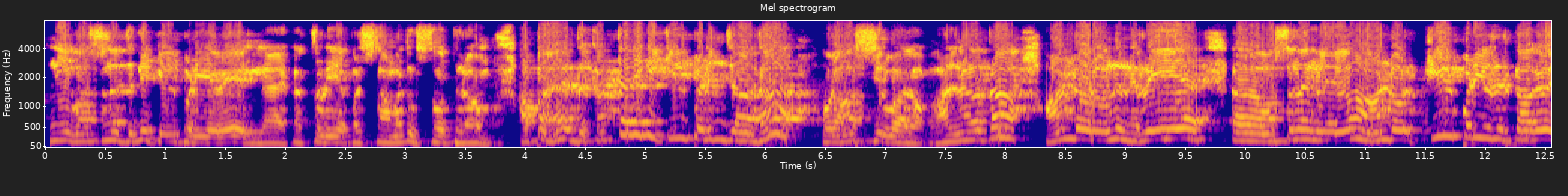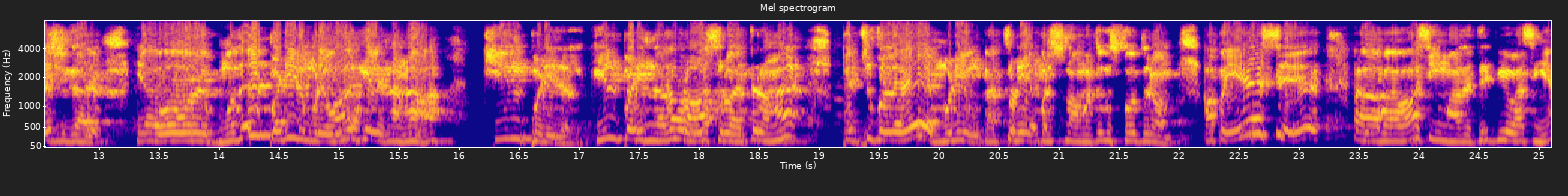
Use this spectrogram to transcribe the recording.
நீ வசனத்துக்கு கீழ்ப்படியவே இல்லை. கத்தருடைய பரிசுநாமத்துக்கு ஸ்தோத்திரம். அப்ப இந்த கட்டளைக்கு கீழ்ப்படிஞ்சாதான் ஒரு ஆசீர்வாதம். அதனாலதான் ஆண்டவர் வந்து நிறைய அஹ், வசனங்களை எல்லாம் ஆண்டவர் கீழ்ப்படிவதற்காகவே வச்சிருக்காரு. ஒரு முதல் படி நம்முடைய வாழ்க்கையில் என்னன்னா கீழ்ப்படிதல். கீழ்ப்படிந்தாதான் ஒரு ஆசீர்வாதத்தை நம்ம பெற்றுக்கொள்ளவே முடியும். கத்துடைய பரிசுநாமத்துக்கு ஸ்தோத்திரம். அப்ப ஏசு அஹ், வாசிங்கம்மா அதை திருப்பி வாசிங்க.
